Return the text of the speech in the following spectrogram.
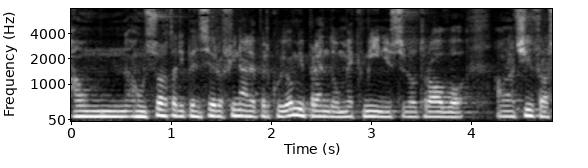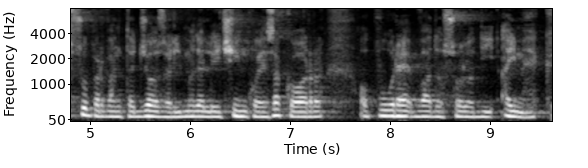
a un, a un, sorta di pensiero finale per cui o mi prendo un Mac mini se lo trovo a una cifra super vantaggiosa il modello i5 ESA Core oppure vado solo di iMac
